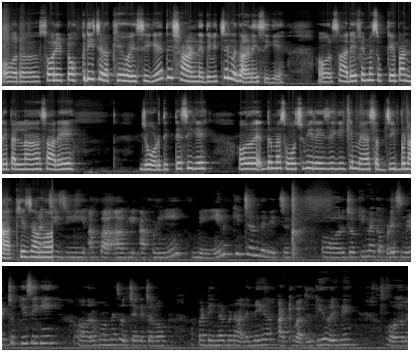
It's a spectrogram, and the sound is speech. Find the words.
ਔਰ ਸੌਰੀ ਟੋਕਰੀ 'ਚ ਰੱਖੇ ਹੋਏ ਸੀਗੇ ਅਤੇ ਛਾਣਨੇ ਦੇ ਵਿੱਚ ਲਗਾਣੇ ਸੀਗੇ। ਔਰ ਸਾਰੇ ਫਿਰ ਮੈਂ ਸੁੱਕੇ ਭਾਂਡੇ ਪਹਿਲਾਂ ਸਾਰੇ ਜੋੜ ਦਿੱਤੇ ਸੀਗੇ। ਔਰ ਇੱਧਰ ਮੈਂ ਸੋਚ ਵੀ ਰਹੀ ਸੀਗੀ ਕਿ ਮੈਂ ਸਬਜ਼ੀ ਬਣਾ ਕੇ ਜਾਵਾਂ। ਹਾਂਜੀ ਜੀ, ਆਪਾਂ ਆ ਗਏ ਆਪਣੀ ਮੇਨ ਕਿਚਨ ਦੇ ਵਿੱਚ। ਔਰ ਜੋ ਕਿ ਮੈਂ ਕੱਪੜੇ ਸਮੇਟ ਚੁੱਕੀ ਸੀਗੀ। ਔਰ ਹੁਣ ਮੈਂ ਸੋਚਿਆ ਕਿ ਚਲੋ ਆਪਾਂ ਡਿਨਰ ਬਣਾ ਲੈਂਦੇ ਆ 8 ਵਜ ਗਏ ਹੋਏ ਨੇ। ਔਰ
